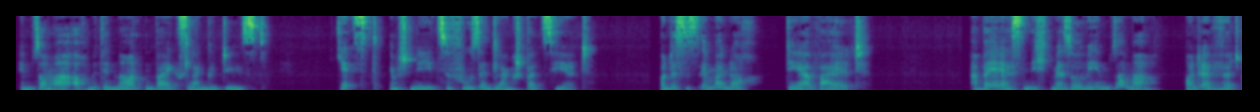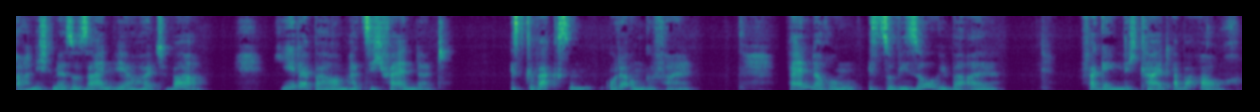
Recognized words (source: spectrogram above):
im Sommer auch mit den Mountainbikes lang gedüst, jetzt im Schnee zu Fuß entlang spaziert. Und es ist immer noch der Wald, aber er ist nicht mehr so wie im Sommer und er wird auch nicht mehr so sein, wie er heute war. Jeder Baum hat sich verändert, ist gewachsen oder umgefallen. Veränderung ist sowieso überall, Vergänglichkeit aber auch.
